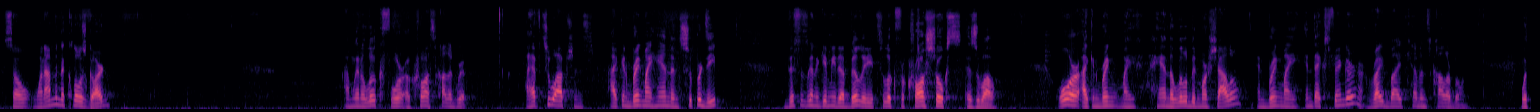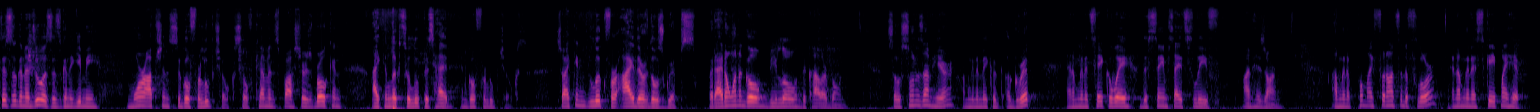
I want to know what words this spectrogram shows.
So when I'm in the closed guard, I'm going to look for a cross collar grip. I have two options. I can bring my hand in super deep. This is going to give me the ability to look for cross chokes as well. Or I can bring my hand a little bit more shallow and bring my index finger right by Kevin's collarbone. What this is going to do is it's going to give me more options to go for loop chokes. So if Kevin's posture is broken, I can look to loop his head and go for loop chokes. So I can look for either of those grips, but I don't want to go below the collarbone. So as soon as I'm here, I'm going to make a, a grip and I'm going to take away the same side sleeve on his arm. I'm going to put my foot onto the floor and I'm going to escape my hip.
